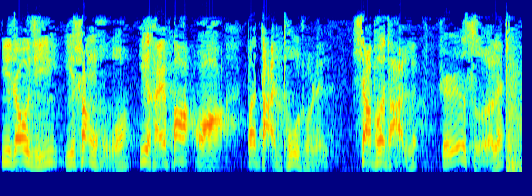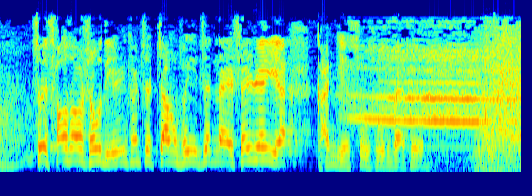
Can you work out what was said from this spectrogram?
一着急一上火一害怕，哇，把胆吐出来了，吓破胆了，这人死了。所以曹操手底下一看，这张飞真乃神人也，赶紧速速的败退了。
